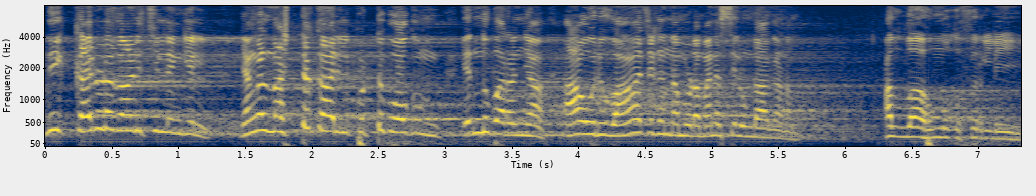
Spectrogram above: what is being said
നീ കരുണ കാണിച്ചില്ലെങ്കിൽ ഞങ്ങൾ നഷ്ടക്കാരിൽ പെട്ടുപോകും എന്ന് പറഞ്ഞ ആ ഒരു വാചകം നമ്മുടെ മനസ്സിലുണ്ടാകണം. അള്ളാഹു മുഖഫിർലി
